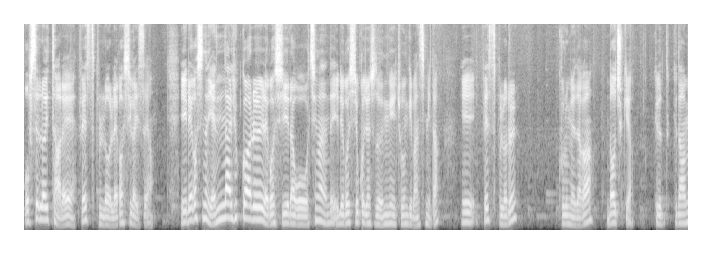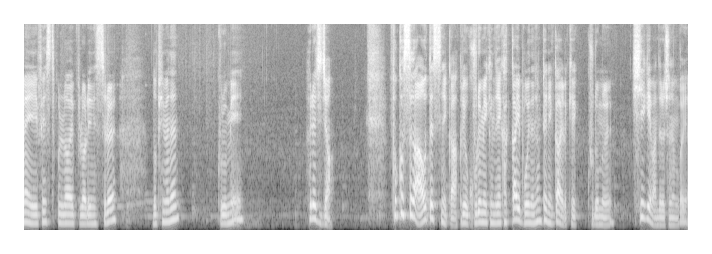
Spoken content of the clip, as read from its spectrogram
옵셀러이트 아래 페스트 블러 레거시가 있어요. 이 레거시는 옛날 효과를 레거시라고 칭하는데 이 레거시 효과 중에서도 은근히 좋은 게 많습니다. 이 페스트 블러를 구름에다가 넣어줄게요. 그, 그 다음에 이 페스트 블러의 블러리니스를 높이면은 구름이 흐려지죠. 포커스가 아웃됐으니까 그리고 구름이 굉장히 가까이 보이는 형태니까 이렇게 구름을 희게 만들어 주는 거예요.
